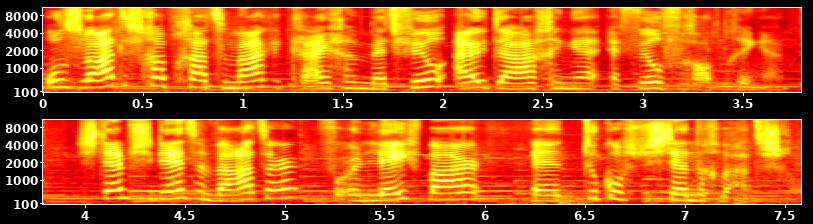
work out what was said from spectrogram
Ons waterschap gaat te maken krijgen met veel uitdagingen en veel veranderingen. Stem studenten water voor een leefbaar en toekomstbestendig waterschap.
